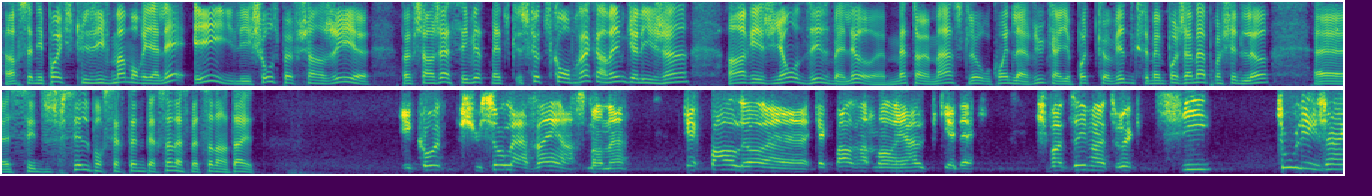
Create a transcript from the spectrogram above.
Alors, ce n'est pas exclusivement montréalais et les choses peuvent changer, euh, peuvent changer assez vite. Mais est-ce que tu comprends quand même que les gens en région disent, ben là, euh, mettre un masque là, au coin de la rue quand il n'y a pas de COVID, que c'est même pas jamais approché de là, c'est difficile pour certaines personnes à se mettre ça dans la tête? Écoute, je suis sur la 20 en ce moment quelque part, là, euh, quelque part entre Montréal et Québec. Je vais te dire un truc. Si tous les gens,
